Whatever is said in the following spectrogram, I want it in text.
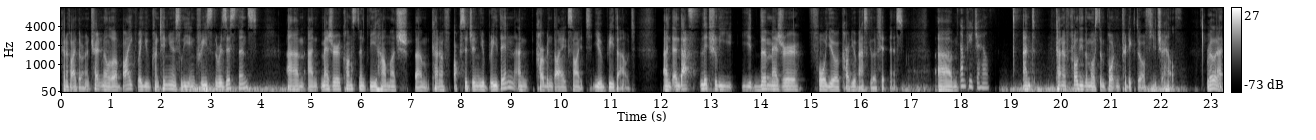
kind of either on a treadmill or a bike where you continuously increase the resistance um, and measure constantly how much um, kind of oxygen you breathe in and carbon dioxide you breathe out. And, and that's literally the measure for your cardiovascular fitness And future health. and kind of probably the most important predictor of future health. Really? Uh,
